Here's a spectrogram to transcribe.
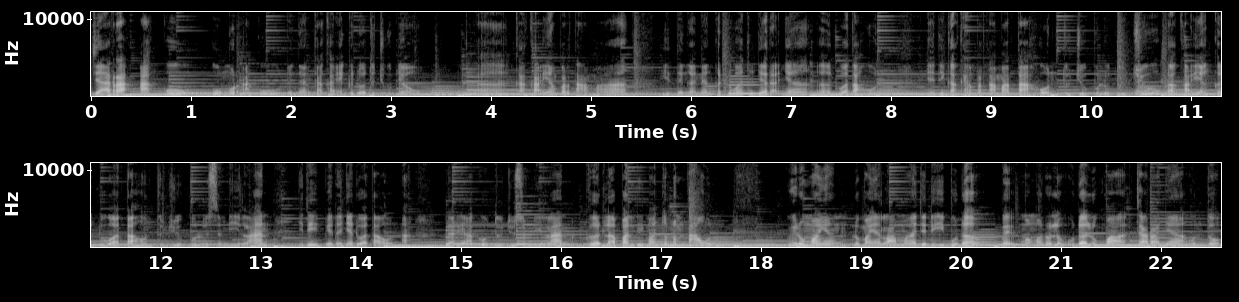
jarak aku umur aku dengan kakak yang kedua itu cukup jauh. Uh, kakak yang pertama dengan yang kedua tuh jaraknya uh, dua tahun. Jadi kakak yang pertama tahun 77, kakak yang kedua tahun 79. Jadi bedanya dua tahun. Nah, dari aku 79 ke 85 itu enam tahun. Wih lumayan lumayan lama. Jadi ibu udah mama udah udah lupa caranya untuk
